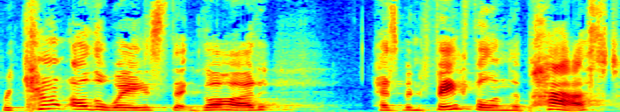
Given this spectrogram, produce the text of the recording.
Recount all the ways that God has been faithful in the past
